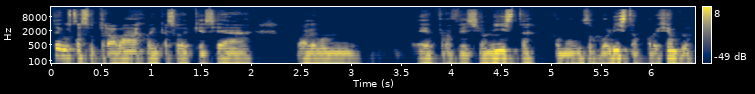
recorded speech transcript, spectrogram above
te gusta su trabajo, en caso de que sea algún eh, profesionista, como un futbolista, por ejemplo.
